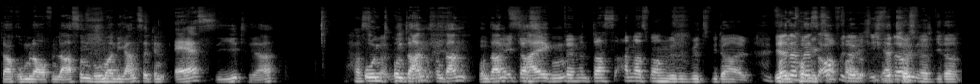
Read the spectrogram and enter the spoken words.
da rumlaufen lassen, wo man die ganze Zeit den Ass sieht, ja, Hast und, und dann und dann und dann Wobei das, zeigen, wenn man das anders machen würde, würde es wieder halt. Ja, dann wär's Comics auch wieder- ich würd das auch- wieder.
